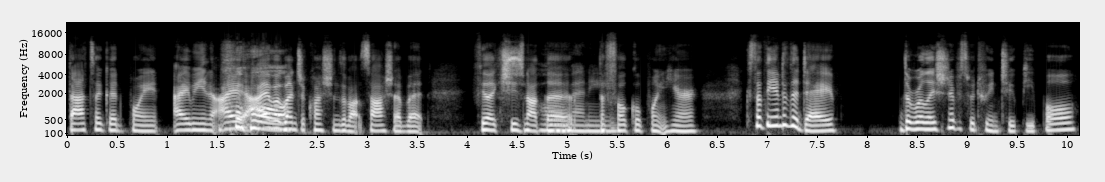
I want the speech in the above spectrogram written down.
that's a good point. I mean, I, I have a bunch of questions about Sasha, but I feel like she's not the many. the focal point here. Because at the end of the day, the relationship is between two people.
